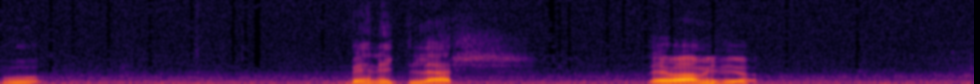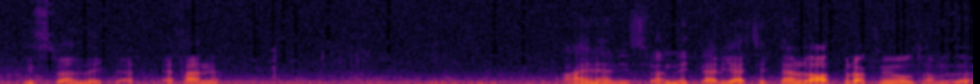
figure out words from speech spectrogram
Bu benekliler devam ediyor. İspendekler. Efendim? Aynen İspendekler gerçekten rahat bırakmıyor oltamızı.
